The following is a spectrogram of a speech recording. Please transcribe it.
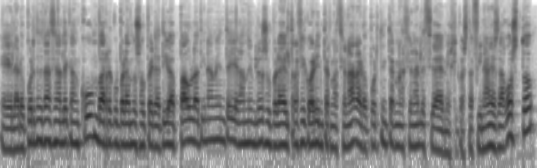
El aeropuerto internacional de Cancún va recuperando su operativa paulatinamente, llegando incluso a superar el tráfico aéreo internacional al aeropuerto internacional de Ciudad de México. Hasta finales de agosto,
